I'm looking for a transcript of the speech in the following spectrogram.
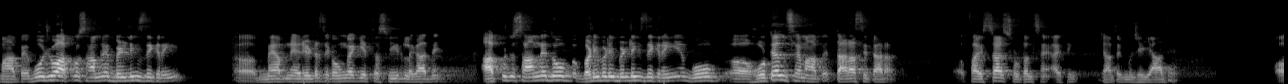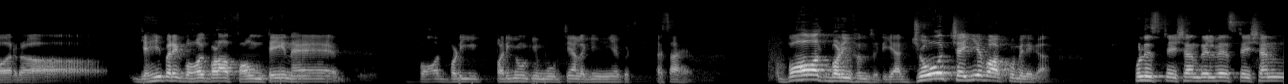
वहाँ पे। वो जो आपको सामने बिल्डिंग्स दिख रही हैं मैं अपने एडिटर से कहूँगा कि तस्वीर लगा दें। आपको जो सामने दो बड़ी बड़ी बिल्डिंग्स दिख रही हैं, वो होटल्स हैं वहाँ पे, Tara Sitara. Five stars hotels हैं आई थिंक जहाँ तक मुझे याद है। और यहीं पर एक बहुत बड़ा फाउंटेन है, बहुत बड़ी परियों की मूर्तियाँ लगी हुई हैं, कुछ ऐसा है। बहुत बड़ी फ़िल्म सिटी यार जो चाहिए वो आपको मिलेगा। पुलिस स्टेशन रेलवे स्टेशन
